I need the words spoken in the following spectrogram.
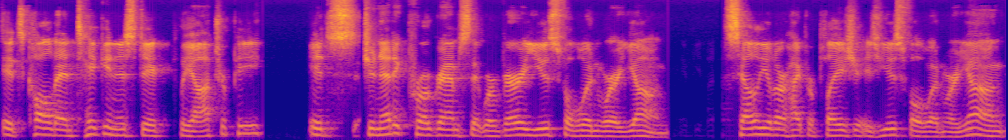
It's called antagonistic pleiotropy. It's genetic programs that were very useful when we're young. Cellular hyperplasia is useful when we're young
